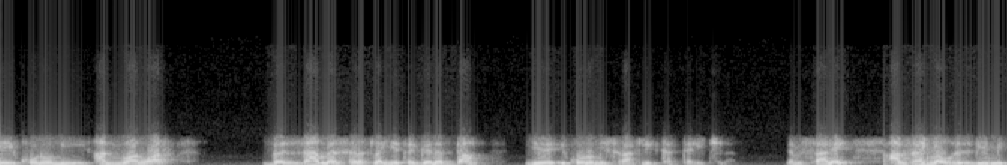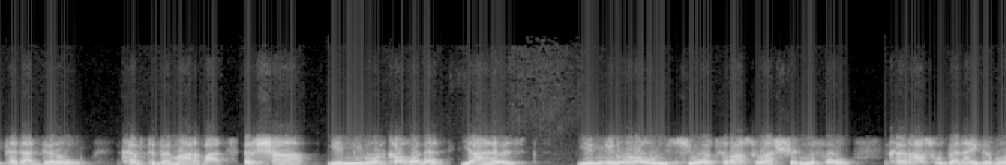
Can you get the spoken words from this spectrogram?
የኢኮኖሚ አኗኗር በዛ መሰረት ላይ የተገነባ የኢኮኖሚ ስርዓት ሊከተል ይችላል። ለምሳሌ አብዛኛው ህዝብ የሚተዳደረው ከብት በማርባት እርሻ የሚኖር ከሆነ ያ ህዝብ የሚኖረውን ህይወት ራሱን አሸንፎ ከራሱ በላይ ደግሞ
